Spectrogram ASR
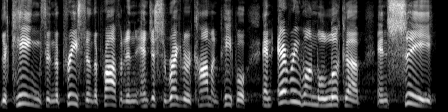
the kings and the priests and the prophet and, and just regular common people. And everyone will look up and see,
